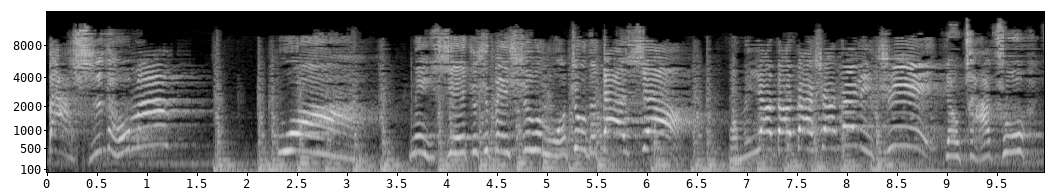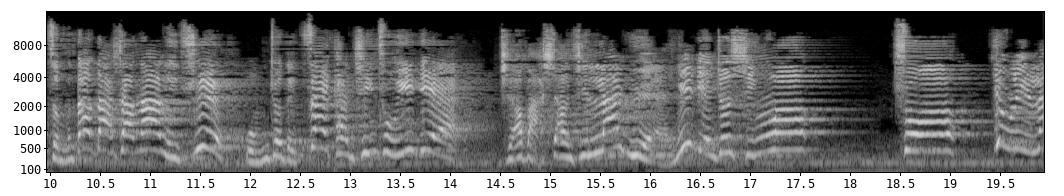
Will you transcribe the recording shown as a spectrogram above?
大石头吗？哇，那些就是被施了魔咒的大象。我们要到大象那里去。要查出怎么到大象那里去，我们就得再看清楚一点。只要把相机拉远一点就行了。说，用力拉。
